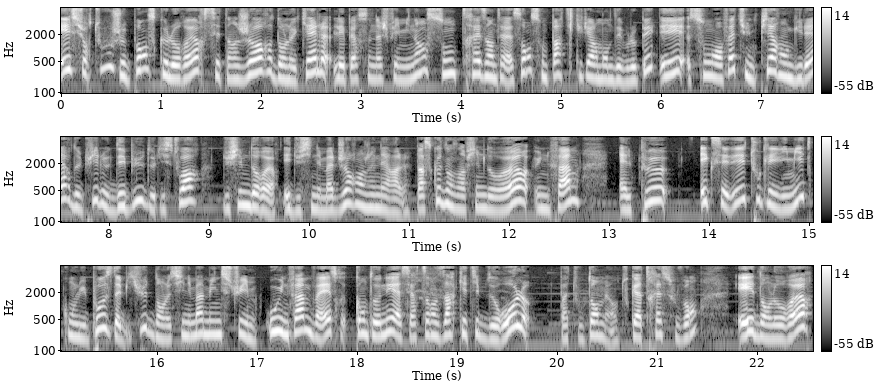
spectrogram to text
et surtout je pense que l'horreur c'est un genre dans lequel les personnages féminins sont très intéressants, sont particulièrement développés, et sont en fait une pierre angulaire depuis le début de l'histoire du film d'horreur, et du cinéma de genre en général. Parce que dans un film d'horreur, une femme, elle peut excéder toutes les limites qu'on lui pose d'habitude dans le cinéma mainstream, où une femme va être cantonnée à certains archétypes de rôle, tout le temps, mais en tout cas très souvent. Et dans l'horreur,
